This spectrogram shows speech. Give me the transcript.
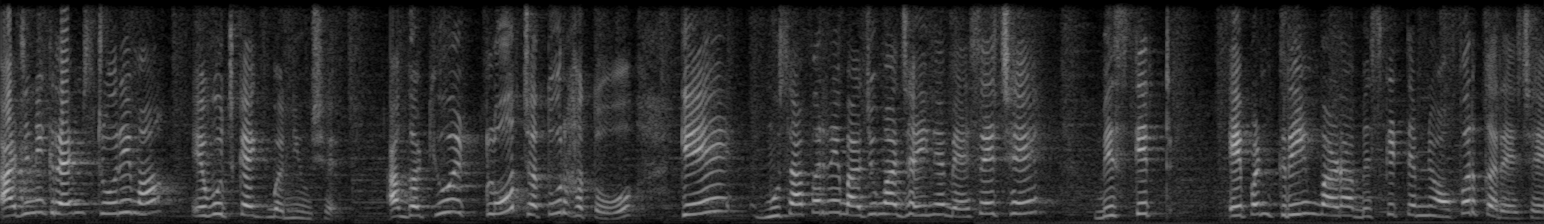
આજની ક્રાઇમ સ્ટોરીમાં એવું જ કંઈક બન્યું છે. આ ગઠિયો એટલો ચતુર હતો કે મુસાફરની બાજુમાં જઈને બેસે છે. બિસ્કિટ એ પણ ક્રીમવાળા બિસ્કિટ તેમને ઓફર કરે છે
